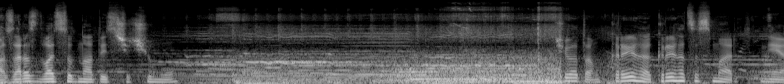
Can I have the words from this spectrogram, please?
А зараз 21 тисяча. Чому? Що там? Крига? Крига це смерть. Ні.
